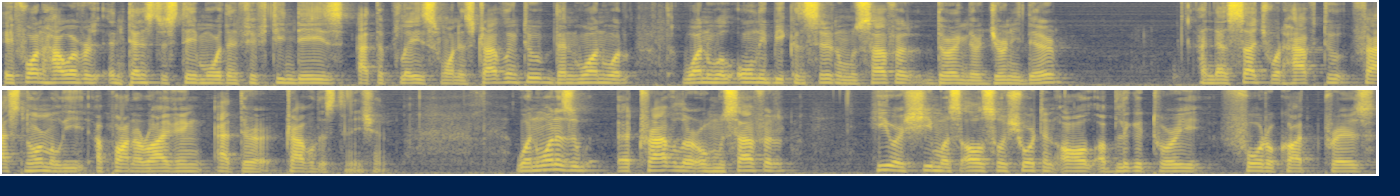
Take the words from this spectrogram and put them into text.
If one, however, intends to stay more than 15 days at the place one is traveling to, then one will, one will only be considered a musafir during their journey there, and as such would have to fast normally upon arriving at their travel destination. When one is a, a traveler or musafir, he or she must also shorten all obligatory four rakat prayers,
